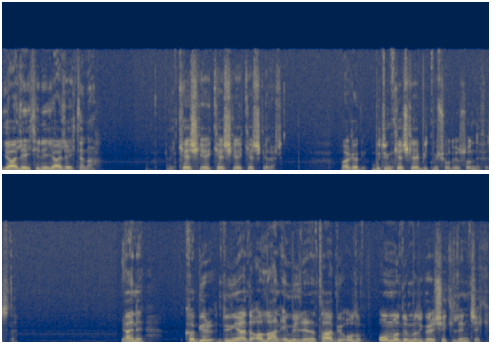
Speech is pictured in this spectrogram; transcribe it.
ya leytini, ya leytena. Keşke, keşke, keşkeler. Fakat bütün keşkeler bitmiş oluyor son nefeste. Yani kabir dünyada Allah'ın emirlerine tabi olup olmadığımızı göre şekillenecek.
